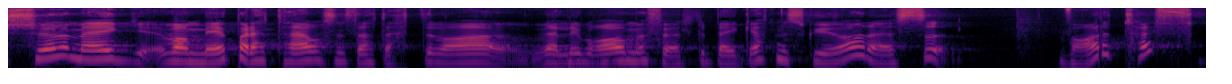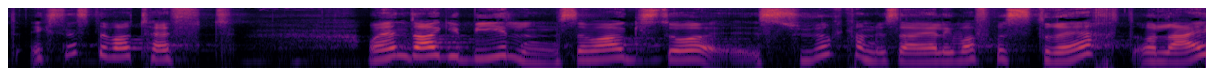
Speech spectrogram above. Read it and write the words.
Selv om jeg var med på dette her og syntes at dette var veldig bra, og vi følte begge at vi skulle gjøre det, så var det tøft. Jeg syns det var tøft. Og En dag i bilen så var jeg så sur, kan du si, eller jeg var frustrert og lei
